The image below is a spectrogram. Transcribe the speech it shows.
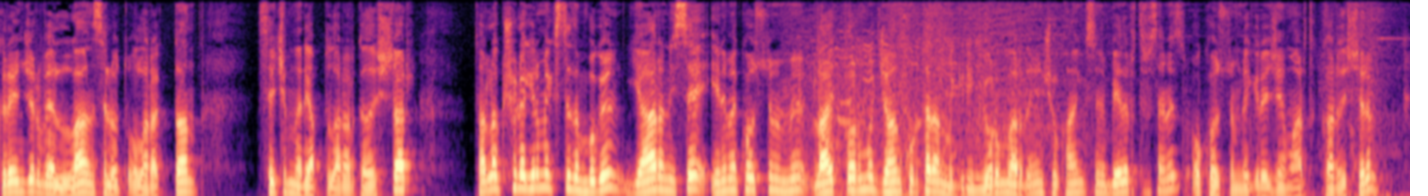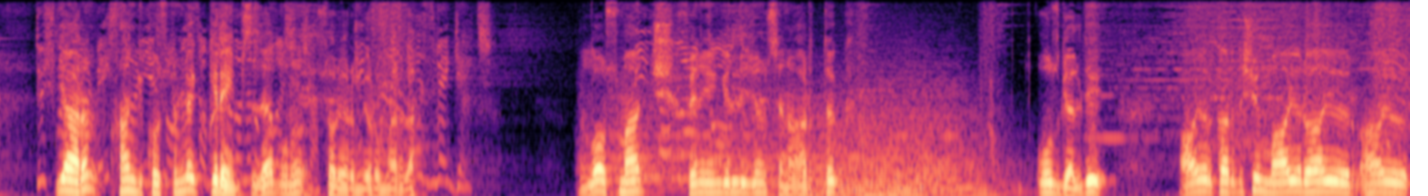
Granger ve Lancelot olaraktan seçimler yaptılar arkadaşlar. Tarla kuşuyla girmek istedim bugün. Yarın ise enime kostümü mü, Lightborn mu, Can Kurtaran mı gireyim? Yorumlarda en çok hangisini belirtirseniz o kostümle gireceğim artık kardeşlerim. Yarın hangi kostümle gireyim size bunu soruyorum yorumlarda. Los maç. Seni engelleyeceğim seni artık. Oz geldi. Hayır kardeşim hayır hayır hayır.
